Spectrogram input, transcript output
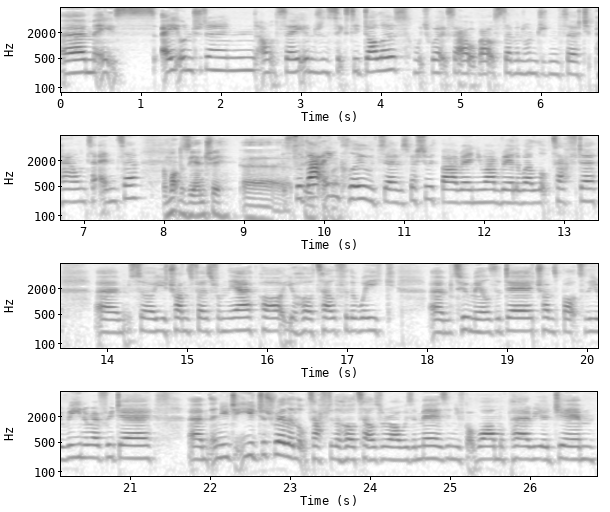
Um, it's eight hundred and I would say eight hundred and sixty dollars, which works out about seven hundred and thirty pound to enter. And what does the entry? Uh, so that includes, um, especially with Bahrain, you are really well looked after. Um, so your transfers from the airport, your hotel for the week, um, two meals a day, transport to the arena every day. Um, and you you just really looked after. The hotels were always amazing. You've got warm up area, gym.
